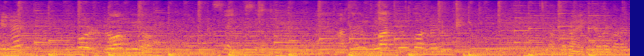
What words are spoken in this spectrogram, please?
হেডে ওর ড্রোন ভিউ হবে। সেলফি আর যখন ব্লক ভিউ করবেন করেন?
